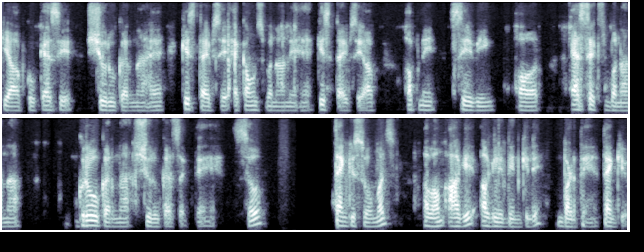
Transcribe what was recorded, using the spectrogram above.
कि आपको कैसे शुरू करना है, किस टाइप से अकाउंट्स बनाने हैं, किस टाइप से आप अपने सेविंग और एसेट्स बनाना ग्रो करना शुरू कर सकते हैं। So thank you so much अब हम आगे अगले दिन के लिए बढ़ते हैं। थैंक यू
